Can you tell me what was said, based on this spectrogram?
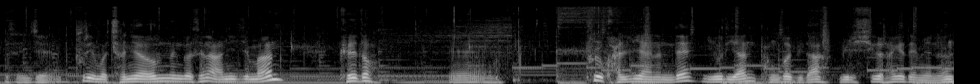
그래서 이제 풀이 뭐 전혀 없는 것은 아니지만 그래도 예, 풀 관리하는데 유리한 방법이다. 밀식을 하게 되면은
